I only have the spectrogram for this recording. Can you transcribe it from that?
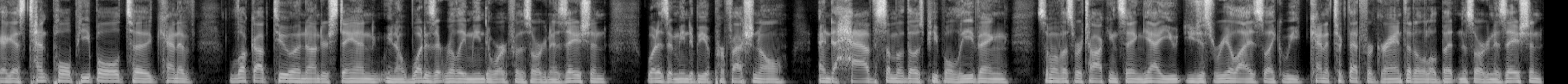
I guess, tentpole people to kind of look up to and understand, you know, what does it really mean to work for this organization? What does it mean to be a professional? and to have some of those people leaving some of us were talking saying yeah you you just realized like we kind of took that for granted a little bit in this organization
